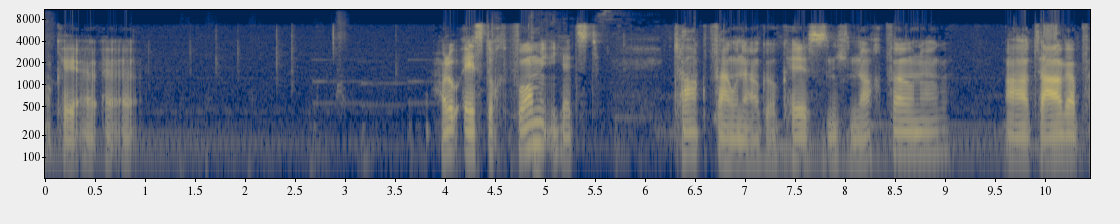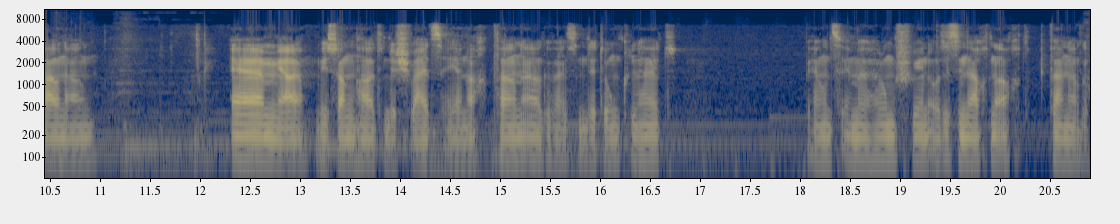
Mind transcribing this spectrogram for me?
Okay, äh, äh, äh. Hallo, er ist doch vor mir jetzt. Tagpfauenauge, okay, es ist nicht Nachtpfauenauge. Ah, Tagerpfauenauge. Ähm, ja, wir sagen halt in der Schweiz eher Nachtpfauenauge, weil es in der Dunkelheit bei uns immer herumschwirren oder sind auch Nachtpfannauge.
